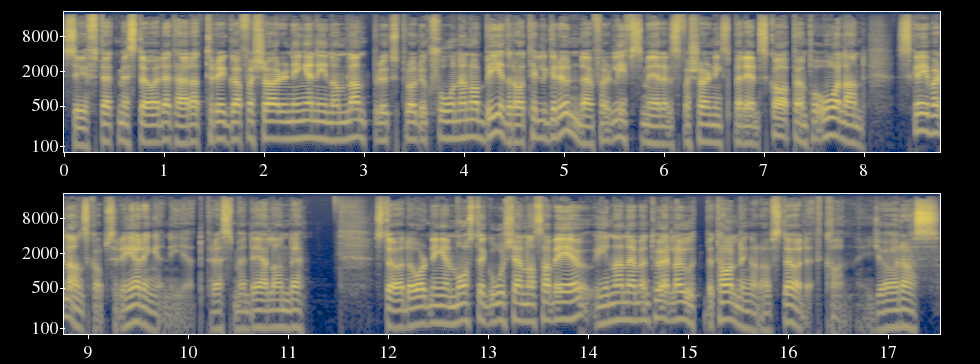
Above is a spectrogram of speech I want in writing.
Syftet med stödet är att trygga försörjningen inom lantbruksproduktionen och bidra till grunden för livsmedelsförsörjningsberedskapen på Åland, skriver landskapsregeringen i ett pressmeddelande. Stödordningen måste godkännas av EU innan eventuella utbetalningar av stödet kan göras.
